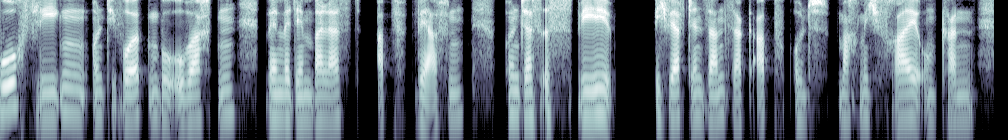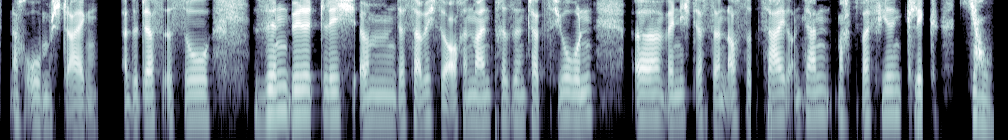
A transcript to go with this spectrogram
hochfliegen und die Wolken beobachten, wenn wir den Ballast abwerfen. Und das ist wie, ich werfe den Sandsack ab und mache mich frei und kann nach oben steigen. Also das ist so sinnbildlich, ähm, das habe ich so auch in meinen Präsentationen, äh, wenn ich das dann auch so zeige. Und dann macht es bei vielen Klick, ja,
